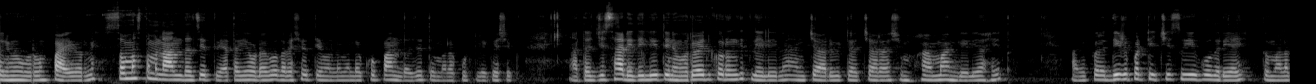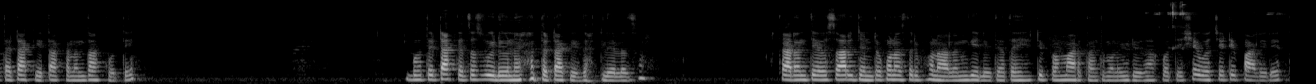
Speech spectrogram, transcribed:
मी वरून पायावरने समस्त मला अंदाज येतो आता एवढा गोदरा शिवते म्हणलं मला खूप अंदाज येतो मला कुठले कसे. आता जी साडी दिली होती ना जॉईन करून घेतलेली ना आणि चार विटा चार अशी हा मांडलेली आहेत. आणि परत दीड पट्टीचीच ही गोदरी आहे तुम्हाला त्या टाके टाकानं दाखवते. बहुतेक टाक्याचाच व्हिडिओ नाही आता टाके घातलेलाच. कारण त्यावेळेस अर्जंट कोणाचा तरी फोन आला आणि गेले होते. आता हे टिपा मारताना तुम्हाला व्हिडिओ दाखवते. शेवटचे टिपा आलेले आहेत.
